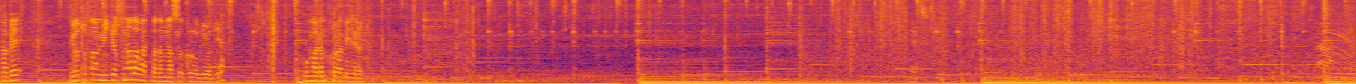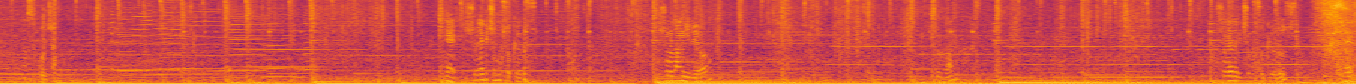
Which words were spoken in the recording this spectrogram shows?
Tabii YouTube'dan videosuna da bakmadım nasıl kuruluyor diye. Umarım kurabilirim. Şuraya bir çubuk sokuyoruz. Şuradan geliyor. Şuradan. Şuraya da bir çubuk sokuyoruz. Evet,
